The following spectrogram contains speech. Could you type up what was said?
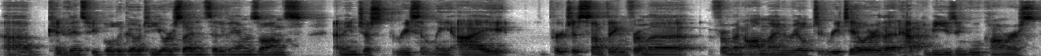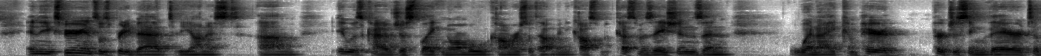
uh, convince people to go to your site instead of Amazon's. I mean, just recently, I purchased something from a from an online real retailer that happened to be using WooCommerce, and the experience was pretty bad, to be honest. Um, it was kind of just like normal commerce without many custom- customizations. And when I compared purchasing there to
